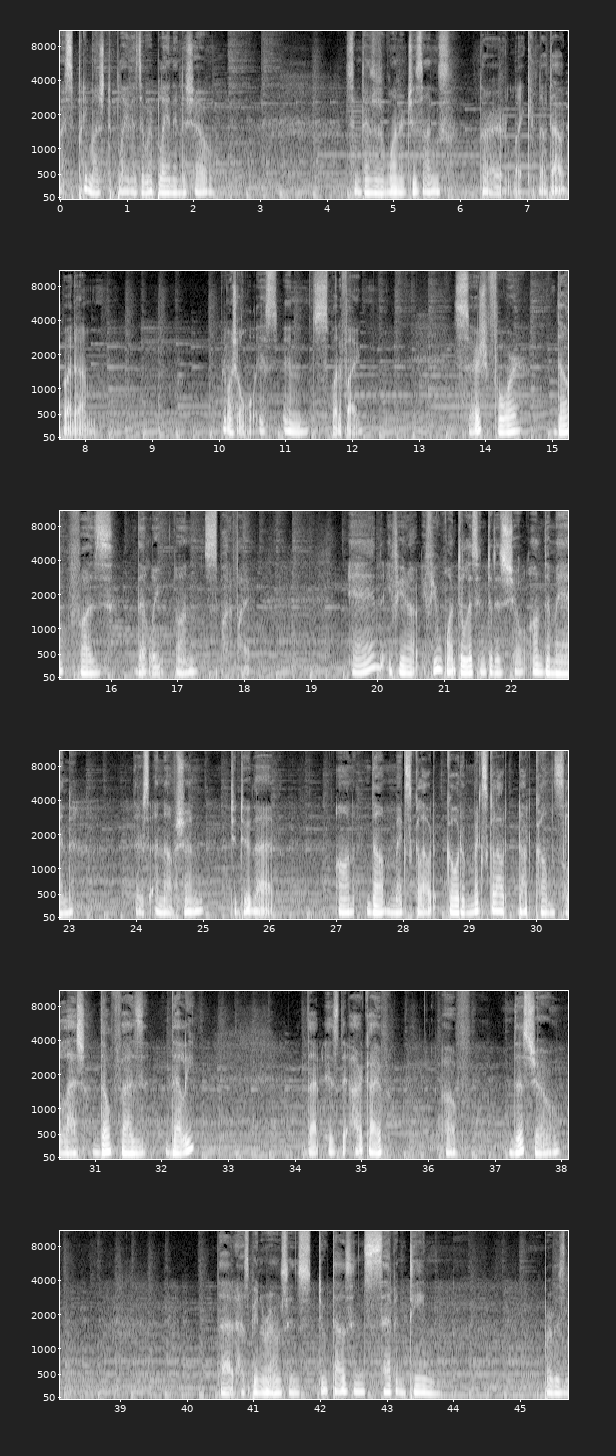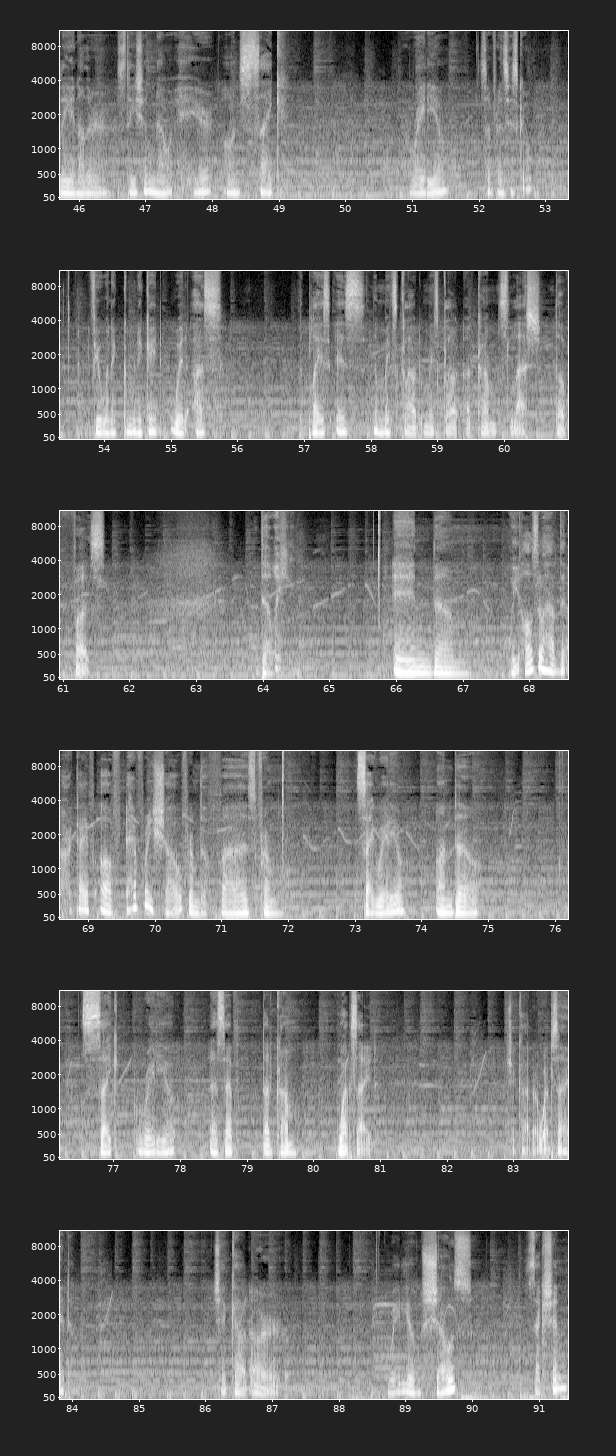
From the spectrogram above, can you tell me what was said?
it's pretty much the playlist that we're playing in the show sometimes there's one or two songs that are like left out, but um, pretty much always in Spotify. Search for the Fuzz Deli on Spotify. And if you know if you want to listen to this show on demand, there's an option to do that on the Mixcloud. Go to mixcloud.com slash the Fuzz Deli that is the archive of this show that has been around since 2017. Previously, another station, now here on Psych Radio, San Francisco. If you want to communicate with us, the place is the Mixcloud, mixcloud.com slash the fuzz. Deli. And um, we also have the archive of every show from the Fuzz, from Psych Radio on the Psych Radio psychradiosf.com website. Check out our website. Check out our radio shows section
